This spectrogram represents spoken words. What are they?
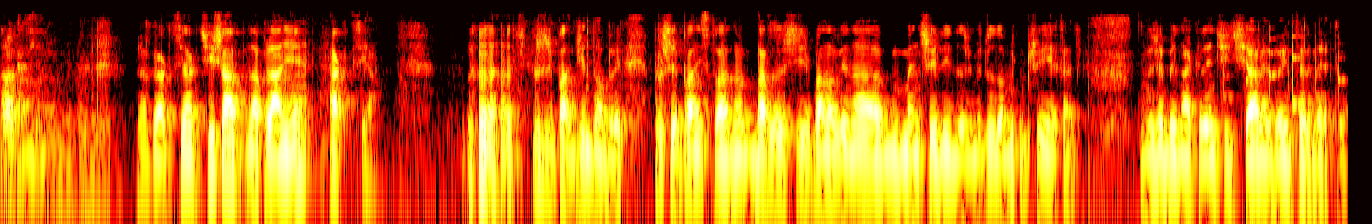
Akcja. Jak akcja, jak cisza na planie, akcja. Proszę pan, dzień dobry. Proszę Państwa, no bardzo się Panowie namęczyli, no, żeby tu do mnie przyjechać, żeby nakręcić siarę do internetu.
